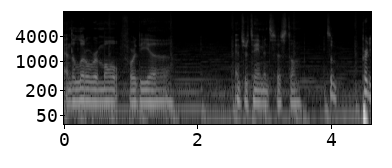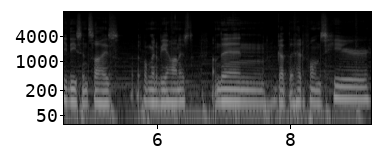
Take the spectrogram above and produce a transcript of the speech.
and the little remote for the uh, entertainment system. Pretty decent size, if I'm gonna be honest. And then got the headphones here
